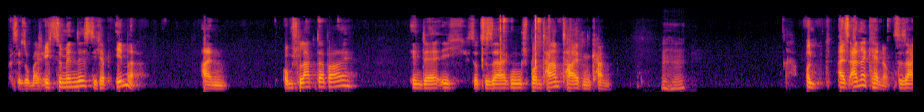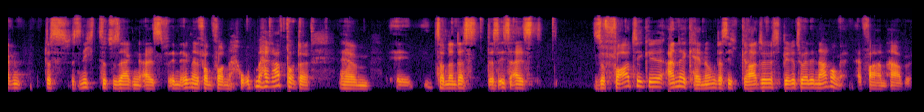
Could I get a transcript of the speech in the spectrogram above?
also so mache ich zumindest, ich habe immer einen Umschlag dabei, in der ich sozusagen spontan typen kann. Mhm. Und als Anerkennung zu sagen, das ist nicht sozusagen als in irgendeiner Form von oben herab oder ähm, äh, sondern das, das ist als sofortige Anerkennung, dass ich gerade spirituelle Nahrung erfahren habe.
